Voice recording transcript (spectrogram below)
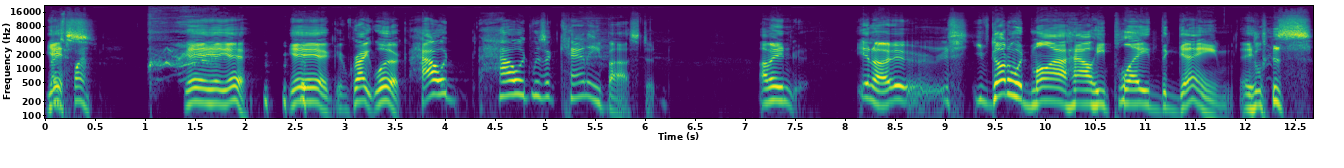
Yes. Nice. Yeah, yeah, yeah, yeah, yeah, yeah. Great work. Howard Howard was a canny bastard. I mean, you know, you've got to admire how he played the game. It was,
